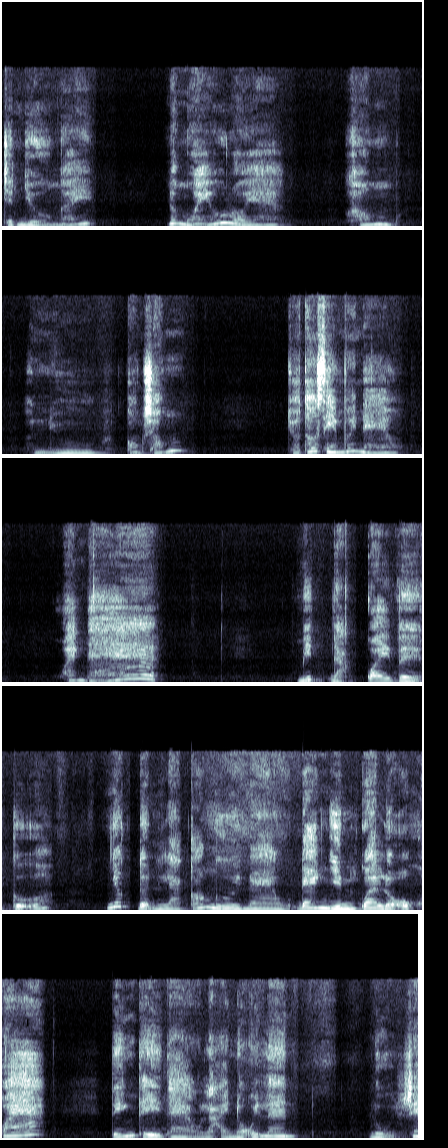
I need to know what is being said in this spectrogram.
trên giường ấy. Nó ngoẻo rồi à? Không, hình như còn sống. Cho tớ xem với nào. Khoan đã. Mít đặt quay về cửa. Nhất định là có người nào đang nhìn qua lỗ khóa tiếng thì thào lại nổi lên. Lùi ra,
